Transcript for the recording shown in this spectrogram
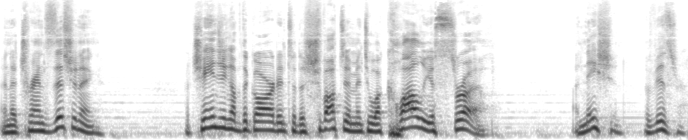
and a transitioning, a changing of the guard into the Shvatim, into a Klal Yisrael, a nation of Israel.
